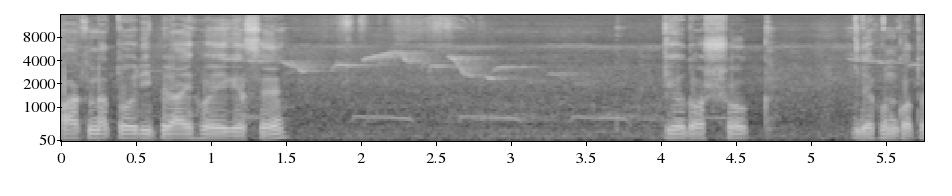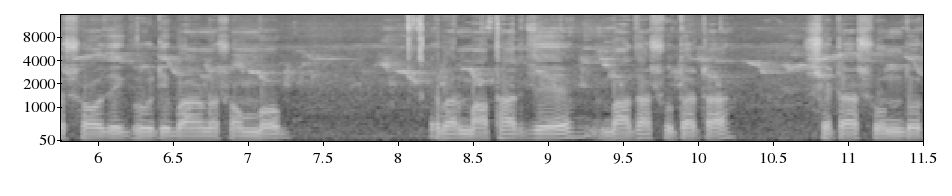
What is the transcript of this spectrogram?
পাখনা তৈরি প্রায় হয়ে গেছে। প্রিয় দর্শক, দেখুন কত সহজেই ঘুড়িটি বানানো সম্ভব। এবার মাথার যে বাঁধা সুতাটা, সেটা সুন্দর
